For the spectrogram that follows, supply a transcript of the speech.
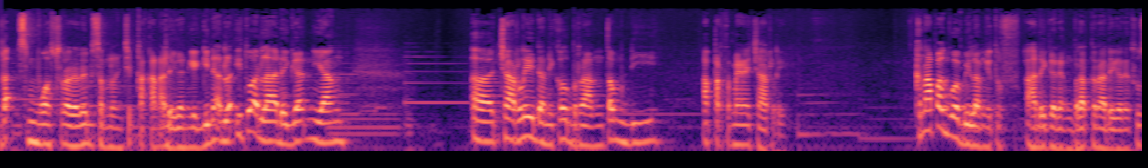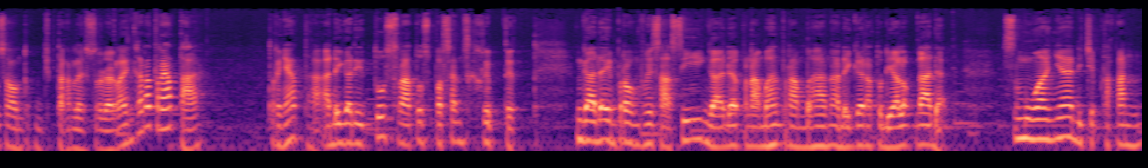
nggak semua sutradara bisa menciptakan adegan kayak gini adalah itu adalah adegan yang uh, Charlie dan Nicole berantem di apartemennya Charlie. Kenapa gue bilang itu adegan yang berat dan adegan yang susah untuk diciptakan oleh sutradara lain? Karena ternyata ternyata adegan itu 100% scripted. Nggak ada improvisasi, nggak ada penambahan-penambahan adegan atau dialog, nggak ada. Semuanya diciptakan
